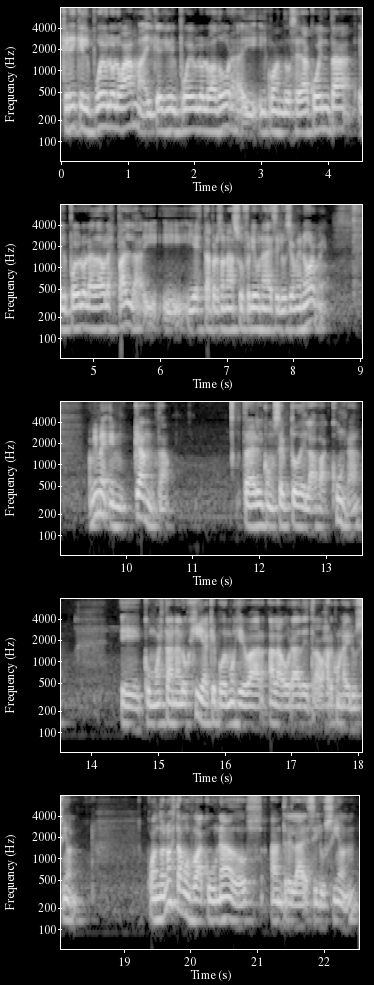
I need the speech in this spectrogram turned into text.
cree que el pueblo lo ama y cree que el pueblo lo adora y, cuando se da cuenta el pueblo le ha dado la espalda y, y, y esta persona ha sufrido una desilusión enorme. A mí me encanta traer el concepto de la vacuna eh, como esta analogía que podemos llevar a la hora de trabajar con la ilusión. Cuando no estamos vacunados ante la desilusión,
